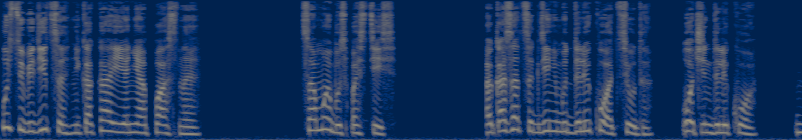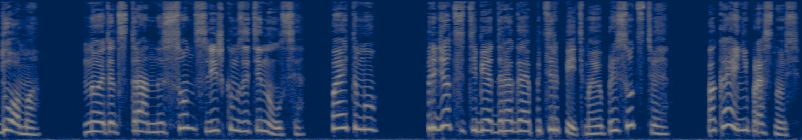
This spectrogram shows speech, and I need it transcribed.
Пусть убедится, никакая я не опасная. Самой бы спастись. Оказаться где-нибудь далеко отсюда, очень далеко — дома. Но этот странный сон слишком затянулся. Поэтому придется тебе, дорогая, потерпеть мое присутствие, пока я не проснусь».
